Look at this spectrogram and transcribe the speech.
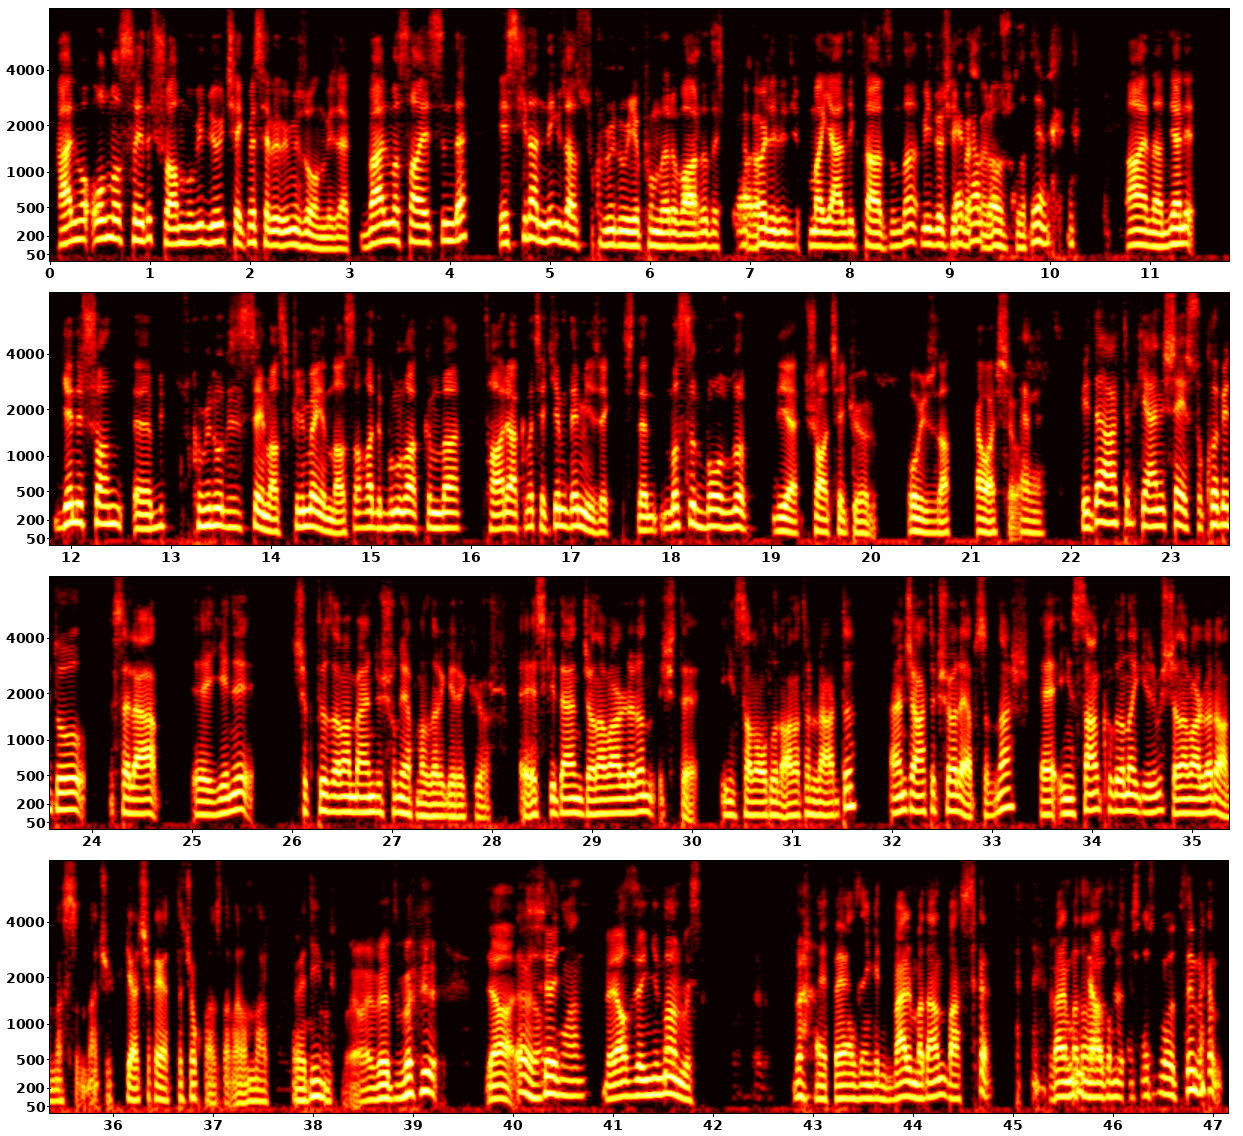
Velma olmasaydı şu an bu videoyu çekme sebebimiz olmayacaktı. Velma sayesinde eskiden ne güzel Scooby-Doo yapımları vardı da şimdi öyle bir yapıma geldik tarzında video çekmek var. bozdu değil mi? Aynen yani gene şu an e, bir Scooby-Doo dizisi yayınlansa, film yayınlansa hadi bunun hakkında tarih hakkında çekim demeyecek. İşte nasıl bozdu diye şu an çekiyoruz. O yüzden yavaş yavaş. Evet. Bir de artık yani şey Scooby-Doo mesela e, yeni çıktığı zaman bence şunu yapmaları gerekiyor. E, eskiden canavarların işte insan olduğunu anlatırlardı. Bence artık şöyle yapsınlar. E, insan kılığına girmiş canavarları anlatsınlar. Çünkü gerçek hayatta çok fazla var onlar. Öyle değil mi? Evet ya o şey zaman- beyaz zenginler mesela. Evet. Evet Beyaz Zengin Velma'dan bahset. Velma'dan Onu aldığımız mesaj bu değil mi?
